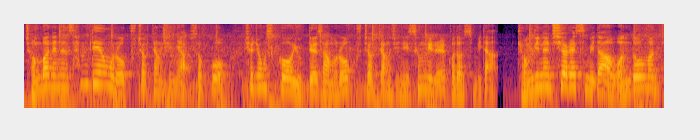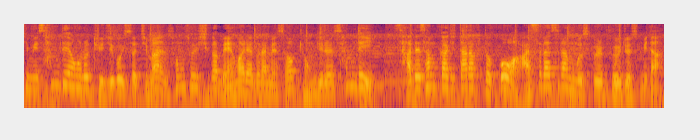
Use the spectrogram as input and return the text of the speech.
전반에는 3대 0으로 구척장신이 앞섰고 최종 스코어 6대 3으로 구척장신이 승리를 거뒀습니다. 경기는 치열했습니다. 원더우먼 팀이 3대 0으로 뒤지고 있었지만 송소희 씨가 맹활약을 하면서 경기를 3대 2, 4대 3까지 따라붙었고 아슬아슬한 모습을 보여줬습니다.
